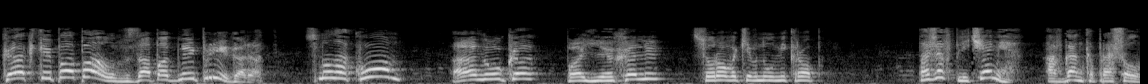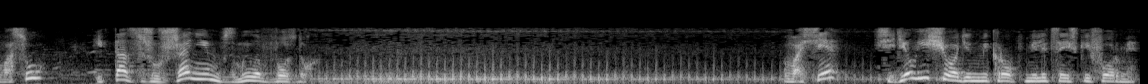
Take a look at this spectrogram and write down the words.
Как ты попал в западный пригород?» «С молоком!» «А ну-ка, поехали!» — сурово кивнул микроб. Пожав плечами, афганка прошел в осу, и та с жужжанием взмыла в воздух. В осе сидел еще один микроб в милицейской форме,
